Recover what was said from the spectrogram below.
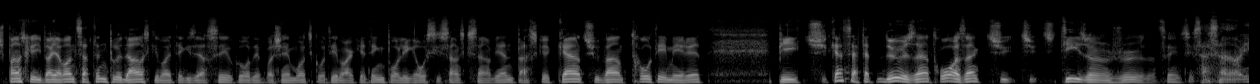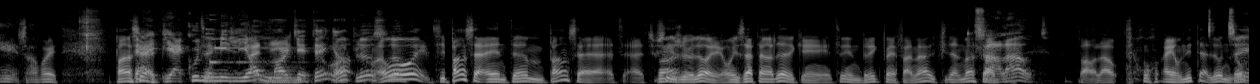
je pense qu'il va y avoir une certaine prudence qui va être exercée au cours des prochains mois du côté marketing pour les grosses licences qui s'en viennent parce que quand tu vends trop tes mérites, puis tu, quand ça fait deux ans, trois ans que tu, tu, tu teases un jeu, là, ça s'en vient, ça va être. Pensez à, puis à coup de millions de marketing en plus. Ah, oui, oui. Pense à Anthem, pense à, à, à tous ouais. ces jeux-là. On les attendait avec un, une brique et un fanal. Finalement, ça. Fallout. Fallout. hey, on était là, nous autres.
